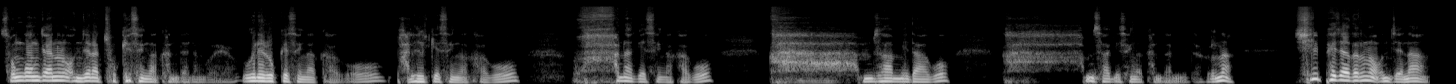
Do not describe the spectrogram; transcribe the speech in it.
성공자는 언제나 좋게 생각한다는 거예요. 은혜롭게 생각하고, 밝게 생각하고, 환하게 생각하고, 감사합니다 하고, 감사하게 생각한답니다. 그러나 실패자들은 언제나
